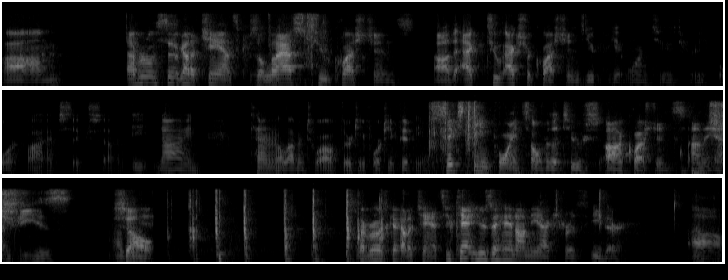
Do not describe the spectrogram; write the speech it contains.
Um, everyone's still got a chance because the last two questions, uh, the ec- two extra questions, you can get one, two, three, four, five, six, seven, eight, nine, 10, 11, 12, 13, 14, 15, 16 points over the two uh, questions on the end. Jeez. So everyone's got a chance. You can't use a hint on the extras either. Oh.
